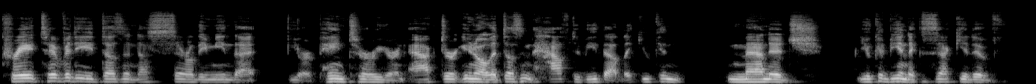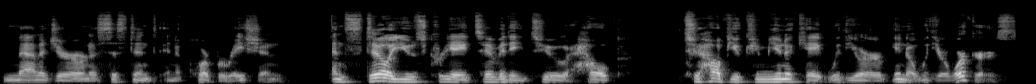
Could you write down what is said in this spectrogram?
creativity doesn't necessarily mean that you're a painter, you're an actor. You know, it doesn't have to be that. Like you can manage, you could be an executive manager or an assistant in a corporation and still use creativity to help to help you communicate with your you know with your workers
